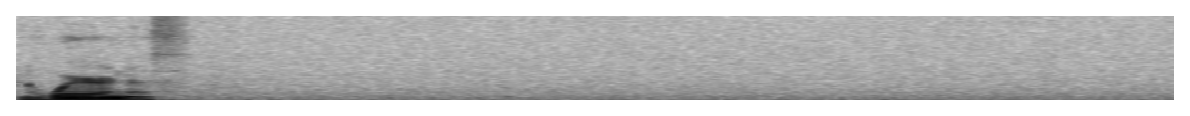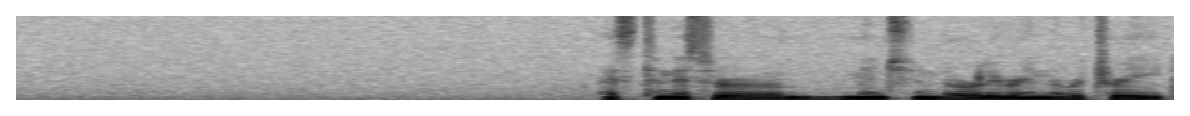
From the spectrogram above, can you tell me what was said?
and awareness. As Thanissara mentioned earlier in the retreat,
